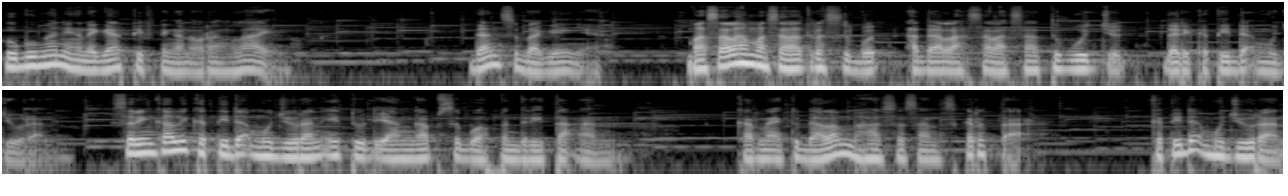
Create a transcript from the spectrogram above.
hubungan yang negatif dengan orang lain, dan sebagainya. Masalah-masalah tersebut adalah salah satu wujud dari ketidakmujuran. Seringkali ketidakmujuran itu dianggap sebuah penderitaan. Karena itu dalam bahasa Sanskerta, ketidakmujuran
